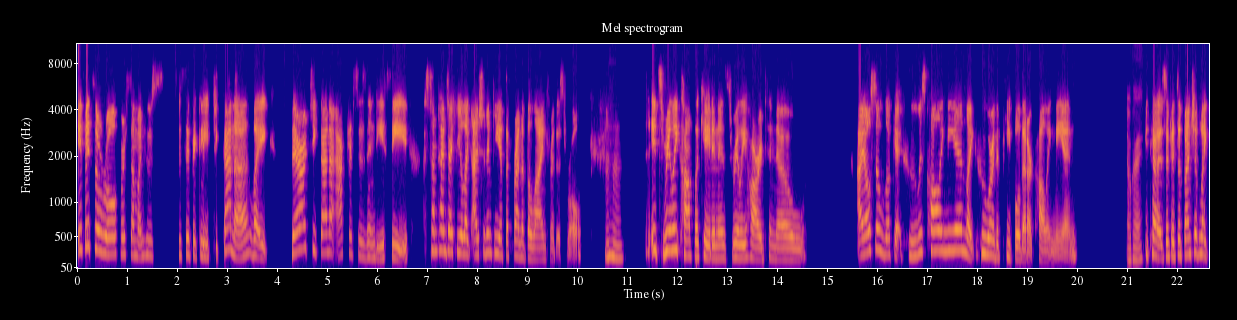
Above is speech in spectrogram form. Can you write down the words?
if it's a role for someone who's specifically Chicana, like there are Chicana actresses in DC. Sometimes I feel like I shouldn't be at the front of the line for this role. Mm-hmm. It's really complicated and it's really hard to know. I also look at who is calling me in, like who are the people that are calling me in. Okay. Because if it's a bunch of like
